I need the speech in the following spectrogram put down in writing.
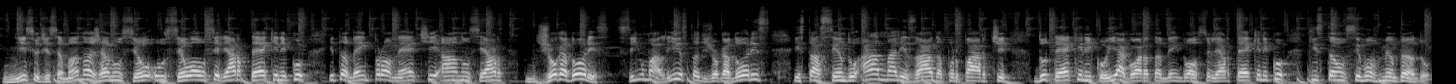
início de semana, já anunciou o seu auxiliar técnico e também promete anunciar jogadores. Sim, uma lista de jogadores está sendo analisada por parte do técnico e agora também do auxiliar técnico que estão se movimentando.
